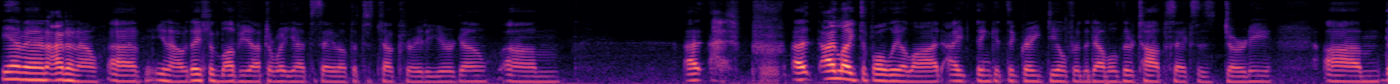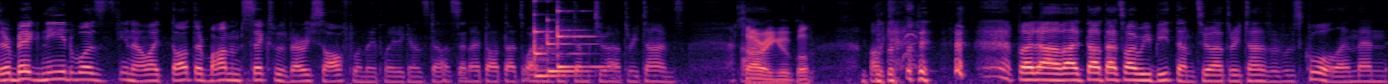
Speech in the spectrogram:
yeah, man, I don't know. Uh, you know, they should love you after what you had to say about the Chuck trade a year ago. Um, I, I I like Toffoli a lot. I think it's a great deal for the Devils. Their top six is dirty. Um, their big need was, you know, I thought their bottom six was very soft when they played against us, and I thought that's why we beat them two out of three times. Sorry, Um, Google. Okay. but uh, I thought that's why we beat them two out of three times, which was cool. And then,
